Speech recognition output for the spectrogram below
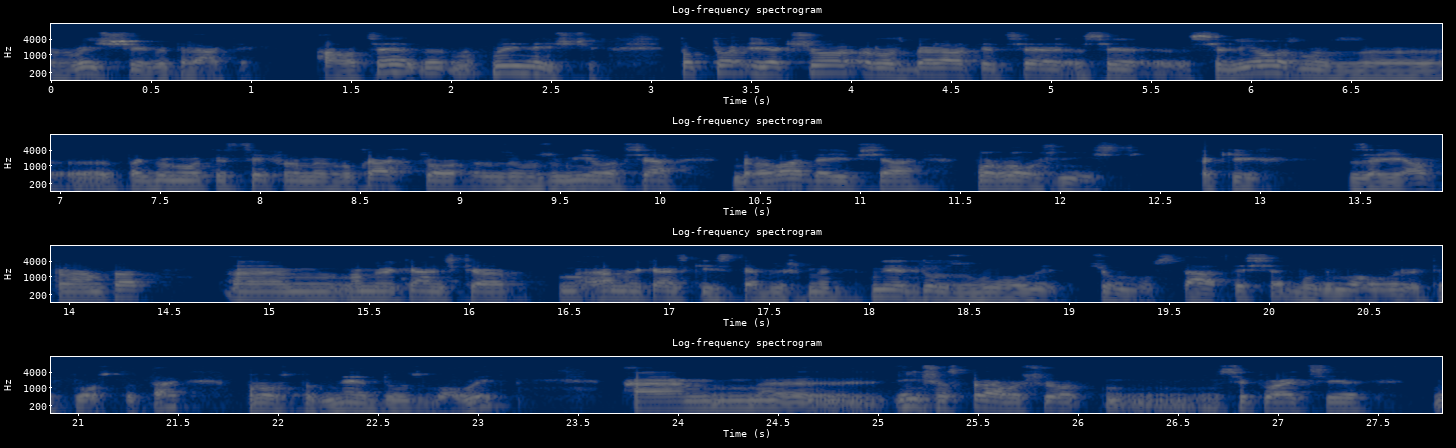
вищі витрати. А оце найнижчі. Тобто, якщо розбирати це серйозно, з е, так би мовити, з цифрами в руках, то зрозуміла вся бравада і вся порожність таких заяв Трампа. Ем, Американська, американський істеблішмент не дозволить цьому статися, будемо говорити просто так, просто не дозволить. А е, інша справа, що ситуація е,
